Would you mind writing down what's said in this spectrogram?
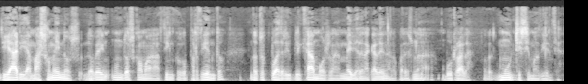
diaria más o menos, lo ven un 2,5%, nosotros cuadriplicamos la media de la cadena, lo cual es una burrada, muchísima audiencia.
